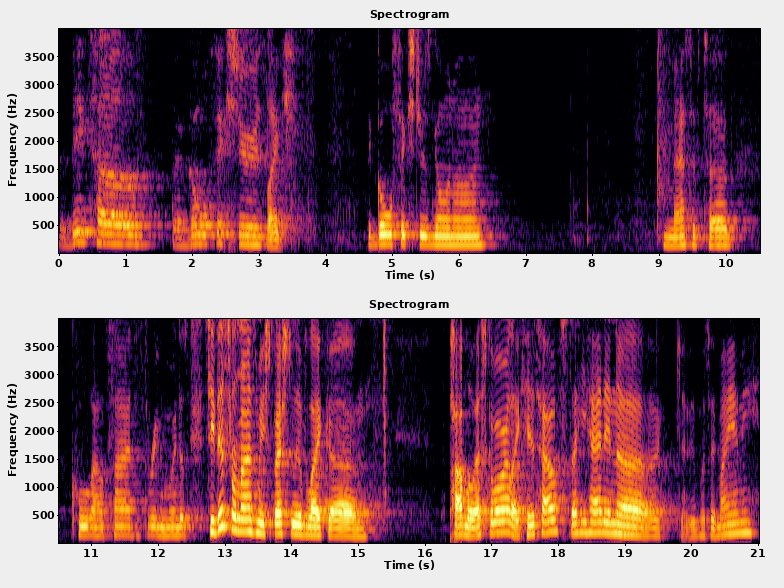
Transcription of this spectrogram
the big tub, the gold fixtures, like the gold fixtures going on. Massive tub, cool outside, the three windows. See, this reminds me especially of like um, Pablo Escobar, like his house that he had in, uh, was it Miami?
